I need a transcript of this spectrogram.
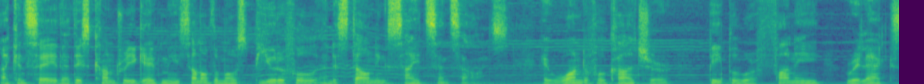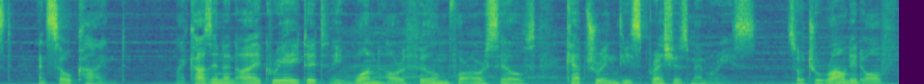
I can say that this country gave me some of the most beautiful and astounding sights and sounds. A wonderful culture, people were funny, relaxed, and so kind. My cousin and I created a one hour film for ourselves capturing these precious memories. So to round it off,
